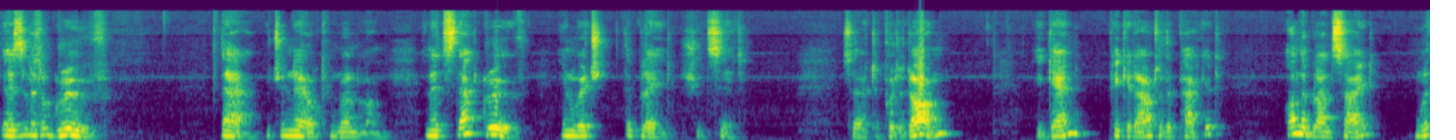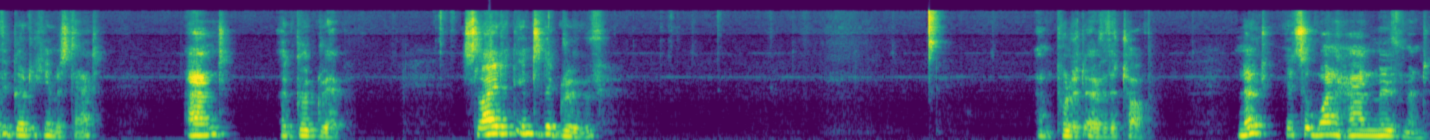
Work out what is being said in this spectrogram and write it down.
there's a little groove there which a nail can run along and it's that groove in which the blade should sit. So to put it on, again pick it out of the packet on the blunt side with a good hemostat and a good grip. Slide it into the groove and pull it over the top. Note it's a one hand movement.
